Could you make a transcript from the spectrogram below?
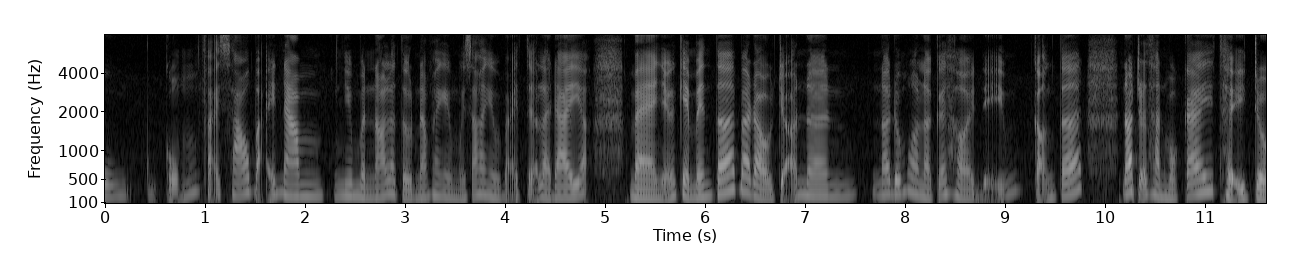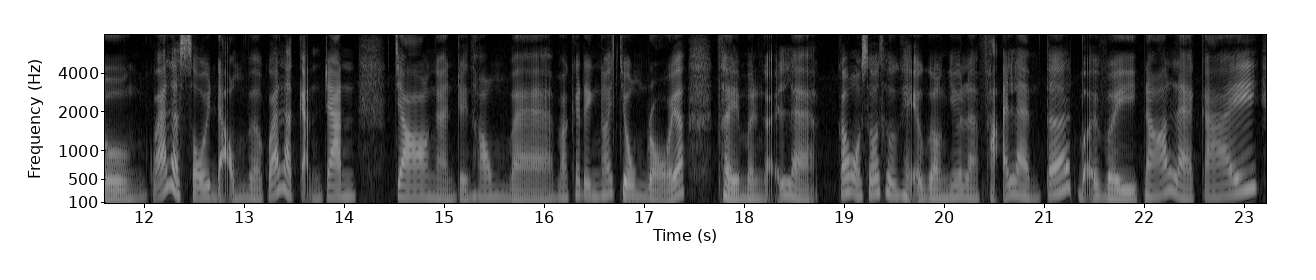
cũng phải 6 7 năm, như mình nói là từ năm 2016 2017 trở lại đây á, mà những cái campaign Tết bắt đầu trở nên, nói đúng hơn là cái thời điểm cận Tết, nó trở thành một cái thị trường quá là sôi động và quá là cạnh tranh cho ngành truyền thông và marketing nói chung rồi á, thì mình nghĩ là có một số thương hiệu gần như là phải làm tết bởi vì nó là cái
